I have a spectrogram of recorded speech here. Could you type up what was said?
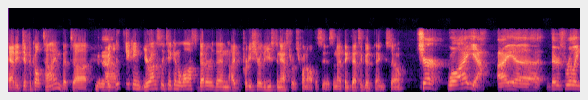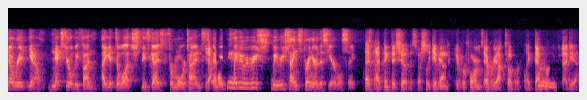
at a difficult time, but, uh, yeah. but you're taking you're honestly taking the loss better than I'm pretty sure the Houston Astros front office is, and I think that's a good thing. So sure. Well, I yeah. I uh, there's really no re- you know next year will be fun. I get to watch these guys for more times, yeah. and I think maybe we re- we re-sign Springer this year. We'll see. I, I think they should, especially given yeah. he performs every October. Like that mm-hmm. would be a mm-hmm. good idea.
